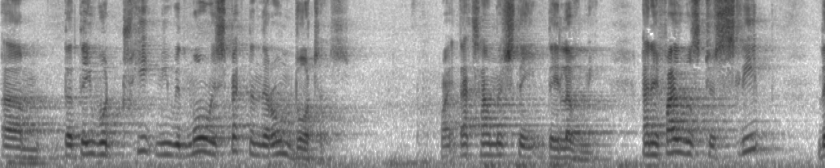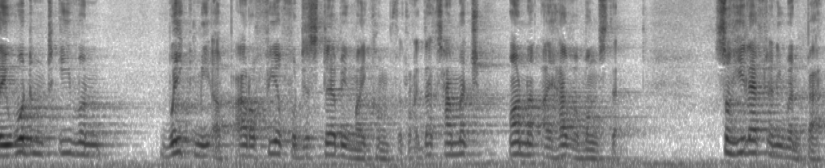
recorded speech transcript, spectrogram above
um, that they would treat me with more respect than their own daughters. Right? That's how much they, they love me. And if I was to sleep, they wouldn't even wake me up out of fear for disturbing my comfort. Right? That's how much honor I have amongst them. So he left and he went back.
